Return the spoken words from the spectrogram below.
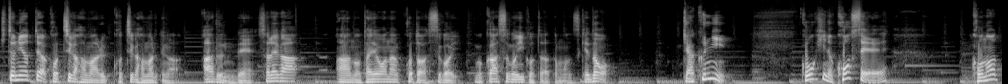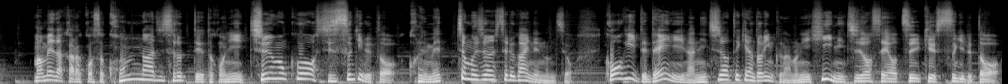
人によってはこっちがハマる、こっちがハマるっていうのがあるんで、それが、あの、多様なことはすごい、僕はすごいいいことだと思うんですけど、逆に、コーヒーの個性この豆だからこそこんな味するっていうとこに注目をしすぎると、これめっちゃ矛盾してる概念なんですよ。コーヒーってデイリーな日常的なドリンクなのに、非日常性を追求しすぎると、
